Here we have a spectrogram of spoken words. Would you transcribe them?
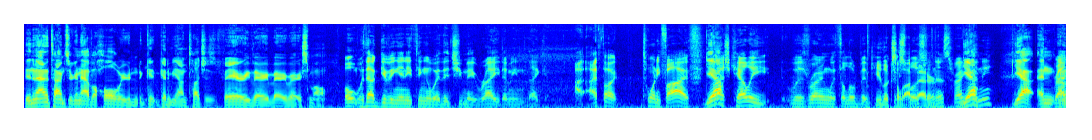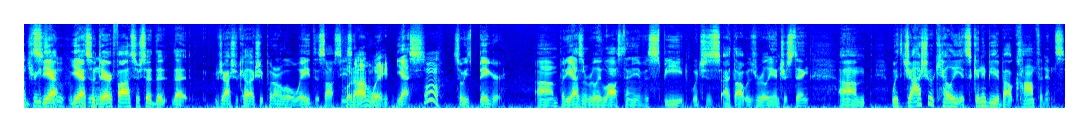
The amount of times you're gonna have a hole where you're g- gonna be untouched is very very very very small. Well, without giving anything away that you may write, I mean, like I, I thought 25. Yeah. Josh Kelley was running with a little bit. He looks a lot better. explosiveness, right? yeah, Didn't he? yeah, and and- Rountree yeah, too, yeah. who's So in there. Derrick Foster said that that Joshua Kelley actually put on a little weight this offseason. Put on weight. Yes. Huh. So he's bigger, um, but he hasn't really lost any of his speed, which is I thought was really interesting. Um, with Joshua Kelley, it's going to be about confidence.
